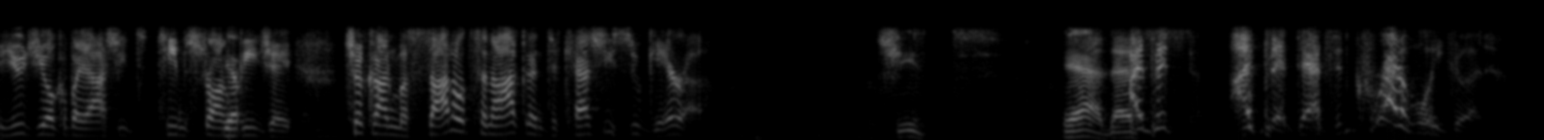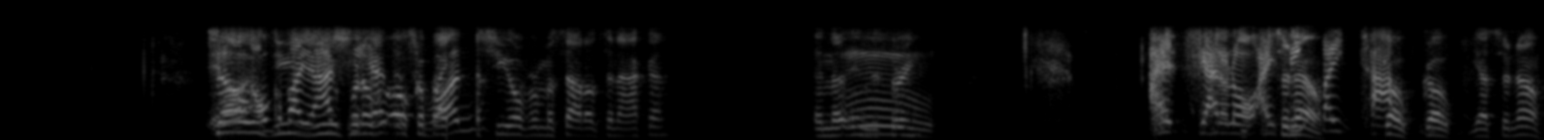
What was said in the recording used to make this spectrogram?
Yuji Okabayashi, Team Strong Yep. BJ, took on Masato Tanaka and Takashi Sugiura. Jesus. Yeah, that's. I bet I bet that's incredibly good. You so know, do, you- do you put had this run. Okabayashi over Masato Tanaka in the in the three? Mm. I see. I don't know. I Yes think no? my top. Go go. Yes or no?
